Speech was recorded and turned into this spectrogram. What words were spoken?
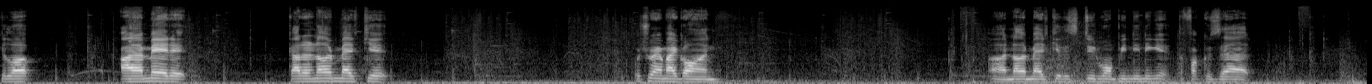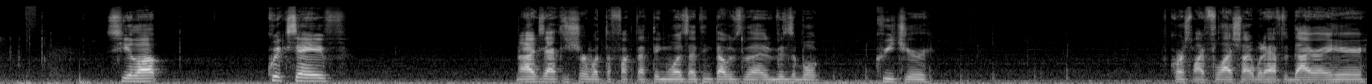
Heal up. I made it. Got another med kit. Which way am I going? Uh, another med kit. This dude won't be needing it. The fuck was that? Let's heal up. Quick save. Not exactly sure what the fuck that thing was. I think that was the invisible creature. Of course, my flashlight would have to die right here.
